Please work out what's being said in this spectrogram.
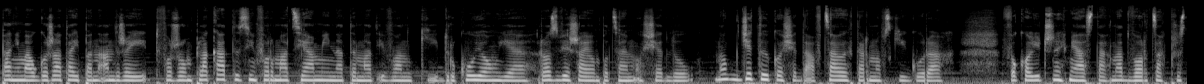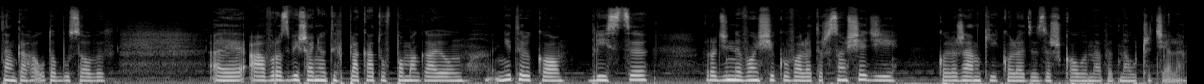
Pani Małgorzata i pan Andrzej tworzą plakaty z informacjami na temat Iwonki, drukują je, rozwieszają po całym osiedlu, no gdzie tylko się da, w całych Tarnowskich Górach, w okolicznych miastach, na dworcach, przystankach autobusowych. E, a w rozwieszaniu tych plakatów pomagają nie tylko bliscy, rodziny wąsików, ale też sąsiedzi, koleżanki, koledzy ze szkoły, nawet nauczyciele.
